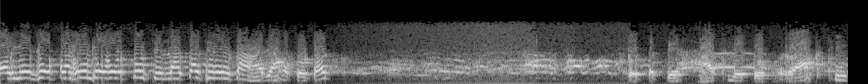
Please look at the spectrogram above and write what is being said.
और ये जो पढ़ेंगे वो तू चिल्लाता चिल्लाता, आ जा तक तोटक के हाथ में तो राख थी,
